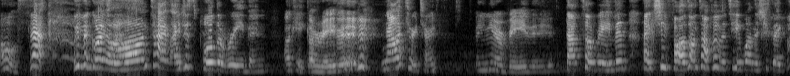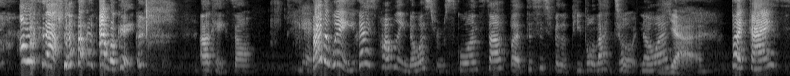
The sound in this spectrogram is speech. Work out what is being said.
Oh snap! We've been going a long time. I just pulled a raven. Okay, go. A raven? Now it's her turn. I mean a raven? That's a raven. Like she falls on top of a table and then she's like, "Oh snap! I'm okay." Okay, so Okay. by the way, you guys probably know us from school and stuff, but this is for the people that don't know us. Yeah. But guys,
